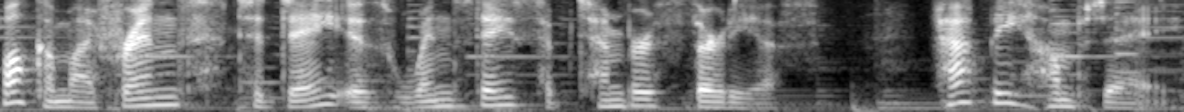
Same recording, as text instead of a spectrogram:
Welcome, my friends. Today is Wednesday, September 30th. Happy Hump Day.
